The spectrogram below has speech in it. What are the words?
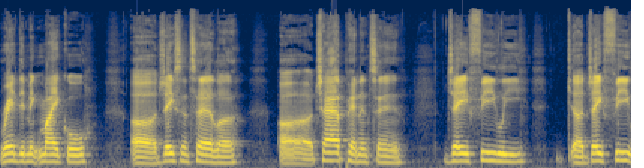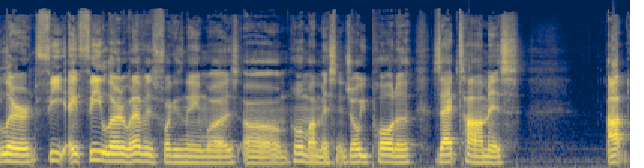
Randy McMichael, uh, Jason Taylor, uh, Chad Pennington, Jay Feely, uh, Jay Fiedler, Fe- a Fiedler, whatever his fuck his name was. Um, who am I missing? Joey Porter, Zach Thomas. I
